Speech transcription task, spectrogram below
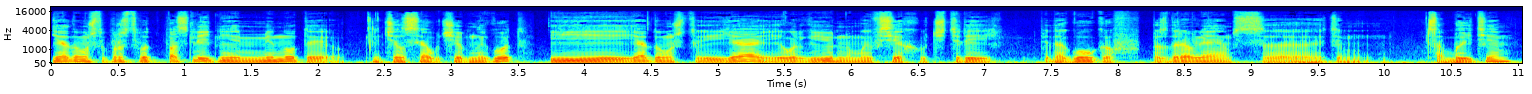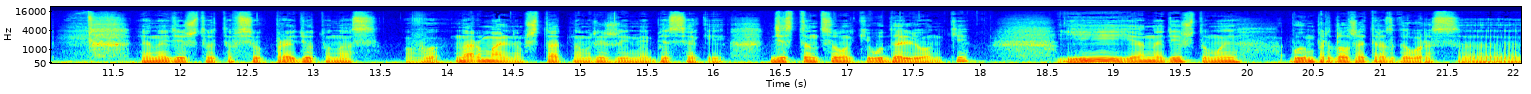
Я думаю, что просто вот последние минуты начался учебный год, и я думаю, что и я, и Ольга Юрьевна, мы всех учителей, педагогов поздравляем с э, этим событием. Я надеюсь, что это все пройдет у нас в нормальном штатном режиме, без всякой дистанционки, удаленки. И я надеюсь, что мы будем продолжать разговор с э,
